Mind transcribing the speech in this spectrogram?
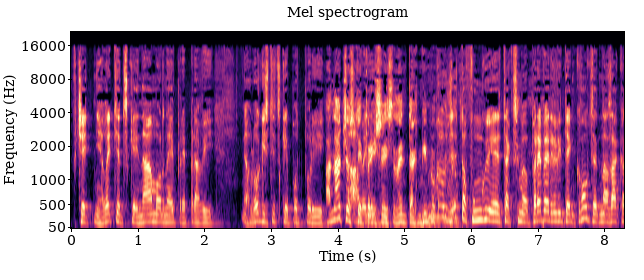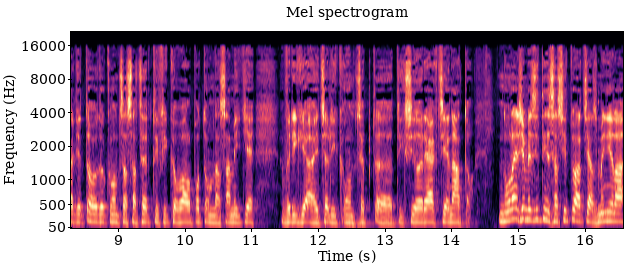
včetne leteckej, námornej prepravy, logistické podpory. A na čo ste a prišli len tak mimo? No, že to funguje, tak sme preverili ten koncept. Na základe toho dokonca sa certifikoval potom na samite v Rige aj celý koncept e, tých síl reakcie NATO. No lenže medzi tým sa situácia zmenila,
